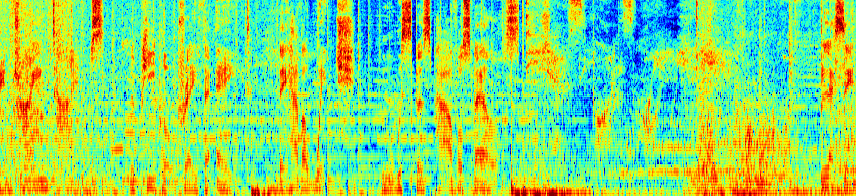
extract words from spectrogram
In trying times, the people pray for aid. They have a witch who whispers powerful spells, blessing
